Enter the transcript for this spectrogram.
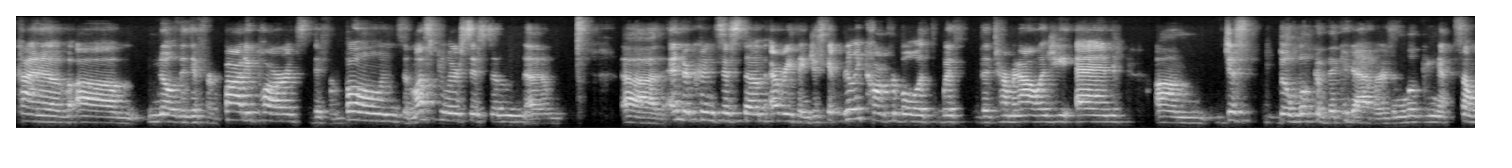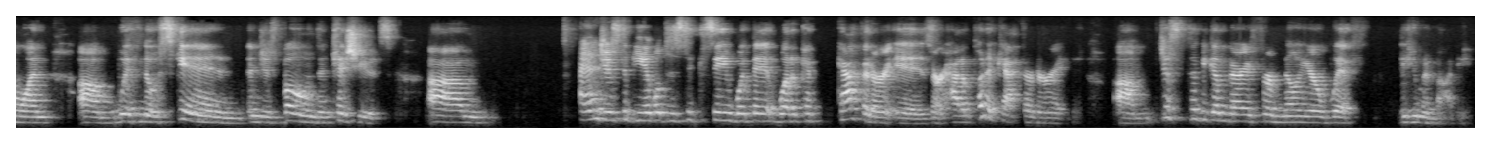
kind of um, know the different body parts, different bones, the muscular system, um, uh, the endocrine system, everything. Just get really comfortable with, with the terminology and um, just the look of the cadavers and looking at someone um, with no skin and, just bones and tissues. Um, and just to be able to see what they what a catheter is or how to put a catheter in, um, just to become very familiar with the human body.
